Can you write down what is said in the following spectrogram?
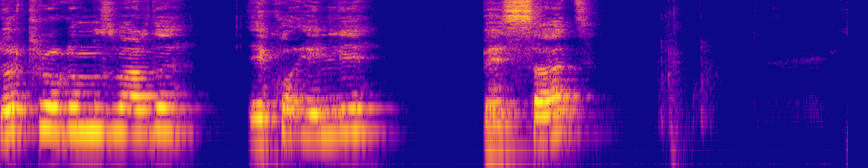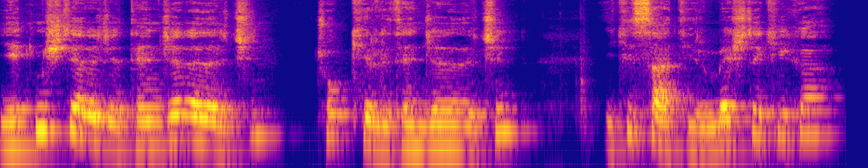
4 programımız vardı. Eko 50 5 saat 70 derece tencereler için çok kirli tencereler için 2 saat 25 dakika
